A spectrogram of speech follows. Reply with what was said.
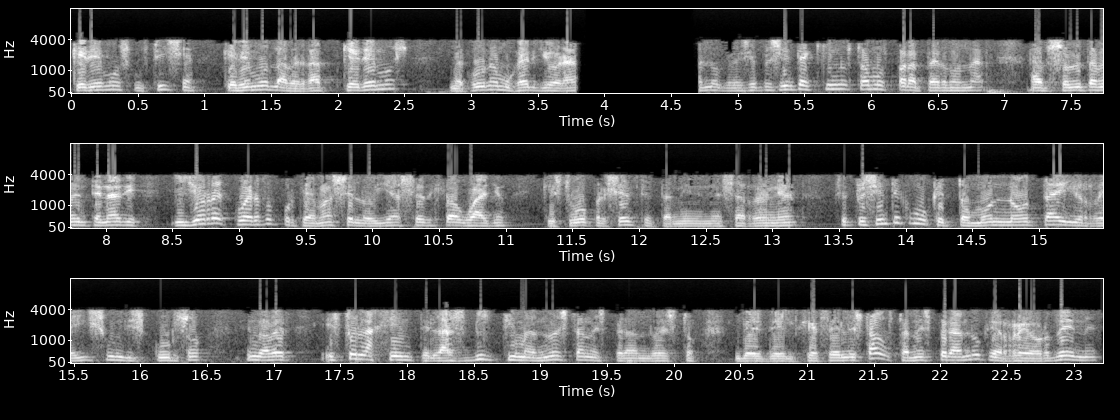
queremos justicia, queremos la verdad, queremos, me acuerdo una mujer llorando que decía, presidente, aquí no estamos para perdonar absolutamente nadie. Y yo recuerdo, porque además se lo oía a Sergio Aguayo, que estuvo presente también en esa reunión, el presidente como que tomó nota y rehizo un discurso, diciendo, a ver, esto la gente, las víctimas no están esperando esto desde el jefe del Estado, están esperando que reordene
